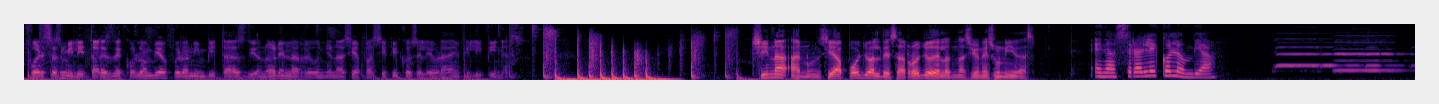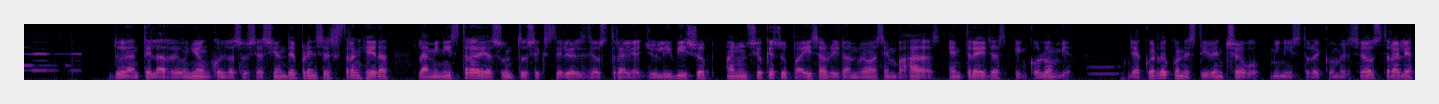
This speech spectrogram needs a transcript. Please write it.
Fuerzas militares de Colombia fueron invitadas de honor en la reunión Asia-Pacífico celebrada en Filipinas. China anuncia apoyo al desarrollo de las Naciones Unidas. En Australia y Colombia. Durante la reunión con la Asociación de Prensa Extranjera, la ministra de Asuntos Exteriores de Australia, Julie Bishop, anunció que su país abrirá nuevas embajadas, entre ellas en Colombia. De acuerdo con Steven Chobo, ministro de Comercio de Australia,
